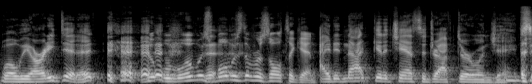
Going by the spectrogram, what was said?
Well, we already did it. what was what was the result again? I did not get a chance to draft Derwin James.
